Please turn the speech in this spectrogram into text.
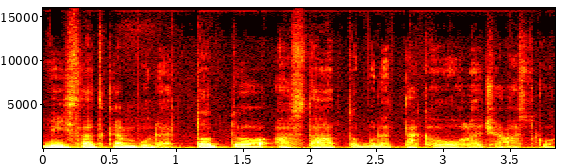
výsledkem bude toto a stát to bude takovouhle částku.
